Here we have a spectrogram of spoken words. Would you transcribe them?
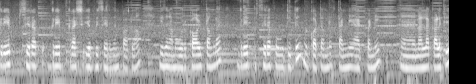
கிரேப் சிரப் கிரேப் க்ரஷ் எப்படி செய்கிறதுன்னு பார்க்கலாம். இது நம்ம ஒரு கால் டம்ளர் கிரேப் சிரப்பை ஊற்றிட்டு முக்கால் டம்ளர் தண்ணி ஆட் பண்ணி நல்லா கலக்கி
